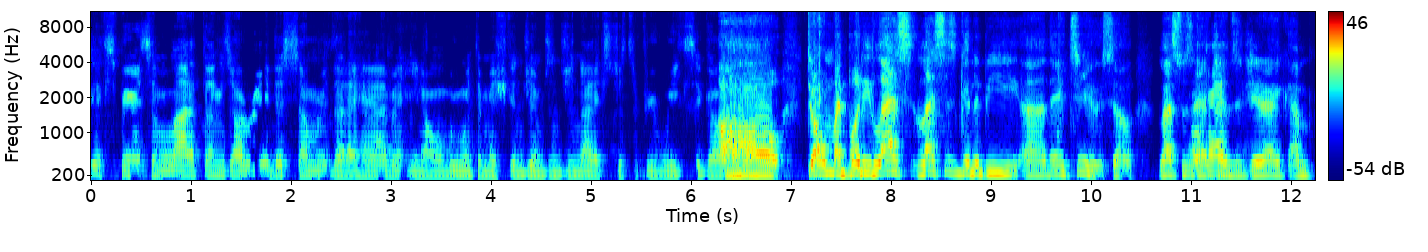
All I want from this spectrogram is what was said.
experiencing a lot of things already this summer that I haven't. You know, we went to Michigan Gems and Genetics just a few weeks ago. oh don't my buddy les les is gonna be uh there too so les was at Okay. gems and Genetics. i'm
